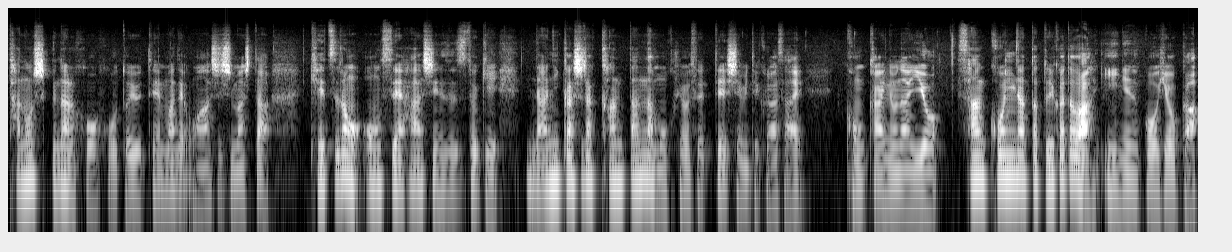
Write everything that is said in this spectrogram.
楽しくなる方法というテーマでお話ししました。結論、音声配信するとき何かしら簡単な目標設定してみてください。今回の内容、参考になったという方は、いいねの高評価、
